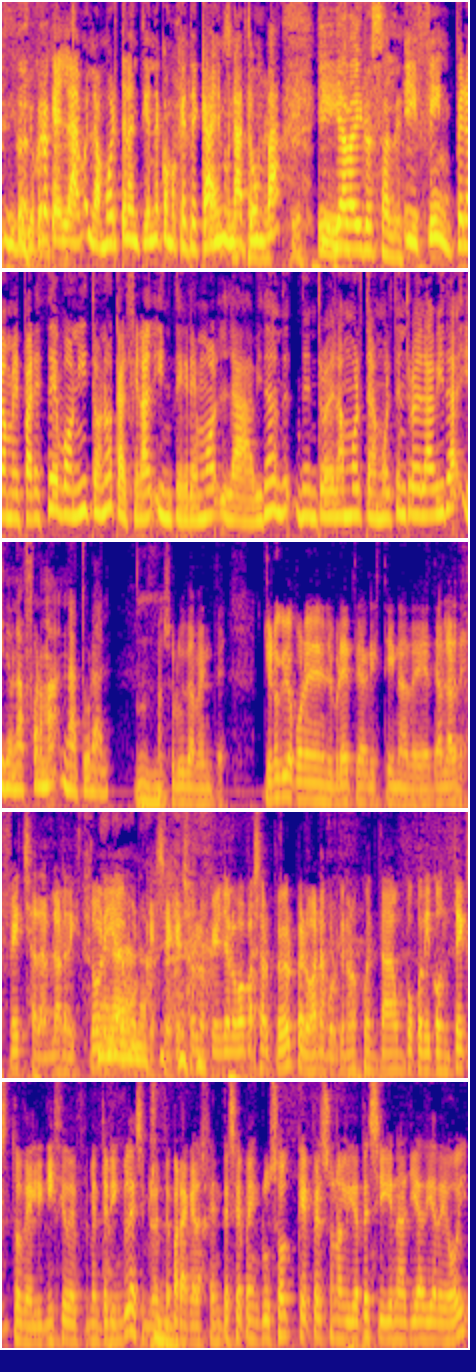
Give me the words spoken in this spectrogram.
digo, yo creo que la, muerte la entiende como que te caes en una tumba y, ya va y no sale. Y fin, pero me parece bonito, ¿no? Que al final integremos la vida dentro de la muerte, la muerte dentro de la vida y de una forma natural. Absolutamente. Yo no quiero poner en el brete a Cristina de, hablar de fecha, de hablar de historia, porque sé que eso es lo que ella lo va a pasar peor, pero Ana, ¿por qué no nos cuenta un poco de contexto del inicio del cementerio inglés? Simplemente para que la gente sepa incluso qué personalidades siguen allí a día de hoy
